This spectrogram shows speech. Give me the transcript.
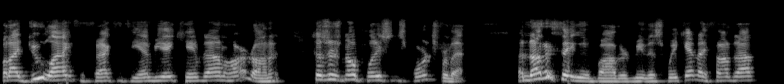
But I do like the fact that the NBA came down hard on it because there's no place in sports for that. Another thing that bothered me this weekend, I found out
